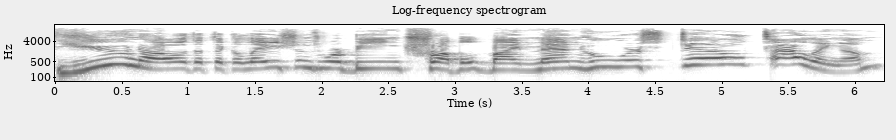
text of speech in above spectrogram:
you know that the Galatians were being troubled by men who were still telling them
